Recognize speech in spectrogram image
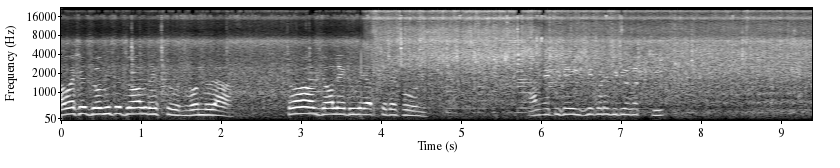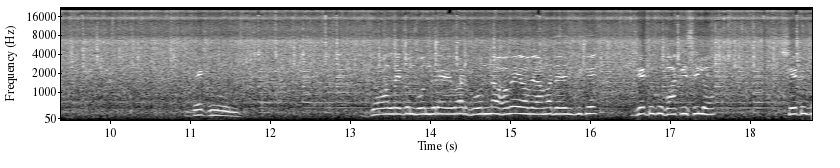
আবার সে জমিতে জল দেখুন বন্ধুরা। সব জলে ডুবে যাচ্ছে, দেখুন। আমি একটু সেই ইসে করে ভিডিও করছি। দেখুন, জল দেখুন বন্ধুরা, এবার বন্যা হবেই হবে। আমাদের এদিকে যেটুকু বাকি ছিল সেটুকু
